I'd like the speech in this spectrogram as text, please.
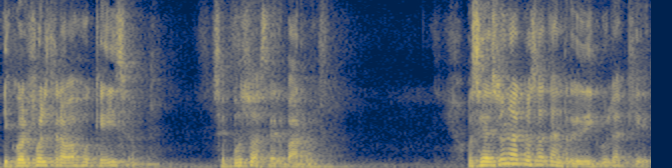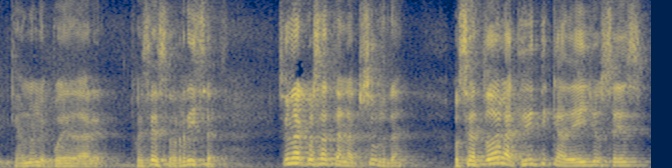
¿Y cuál fue el trabajo que hizo? Se puso a hacer barro. O sea, es una cosa tan ridícula que, que a uno le puede dar, pues eso, risa. Es una cosa tan absurda. O sea, toda la crítica de ellos es,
